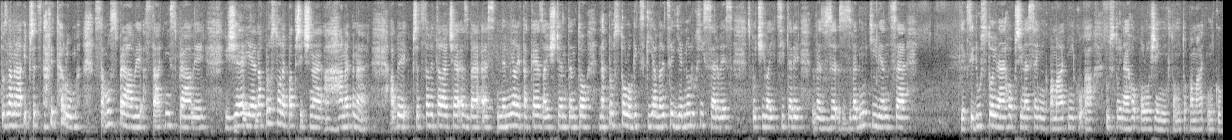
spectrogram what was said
to znamená i představitelům samozprávy a státní zprávy, že je naprosto nepatřičné a hanebné, aby představitelé ČSBS neměli také zajištěn tento naprosto logický a velice jednoduchý servis spočívající tedy ve zvednutí věnce, jaksi důstojného přinesení k památníku a důstojného položení k tomuto památníku.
